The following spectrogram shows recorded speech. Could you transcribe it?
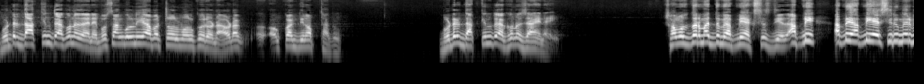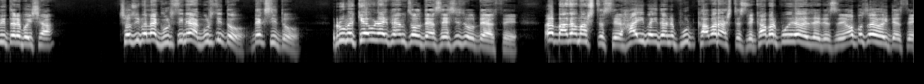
ভোটের দাগ কিন্তু এখনও যায় নাই। বোসাঙ্গুল নিয়ে আবার টোলমল করো না, ওটা কয়েকদিন অফ থাকুক। ভোটের দাগ কিন্তু এখনও যায় নাই। সমঝোতার মাধ্যমে আপনি অ্যাক্সেস দিয়ে আপনি আপনি আপনি এসি রুমের ভিতরে বৈশা। সচিবালয় ঘুরছি না, ঘুরছি তো, দেখছি তো। রুমে কেউ নাই ফ্যান চলতে আছে এসি চলতে আছে। বাদাম আসতেছে, হাই ভাই ধরনের ফুড খাবার আসতেছে, খাবার পয়রা হয়ে যাইতেছে, অপচয় হইতেছে।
